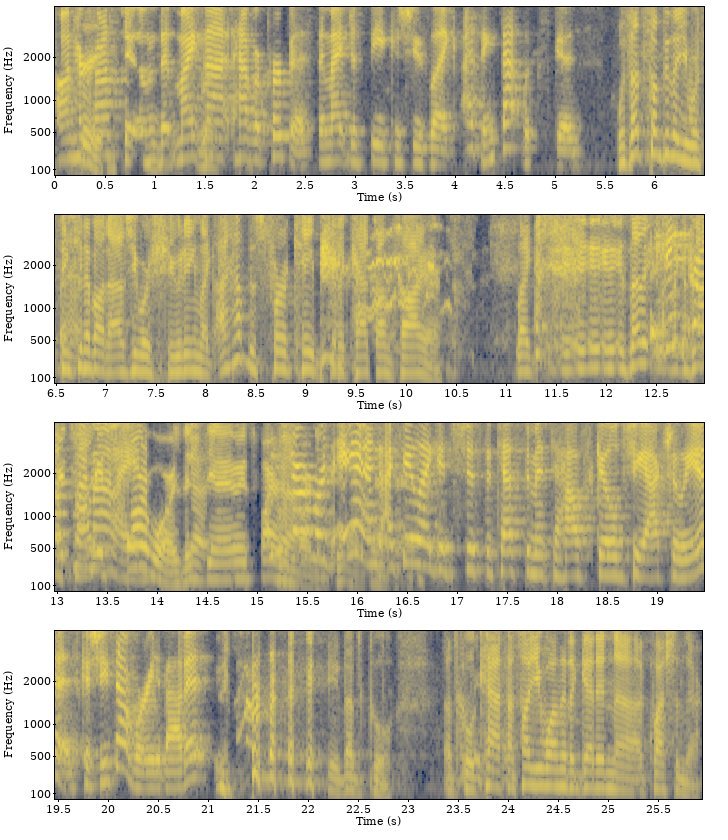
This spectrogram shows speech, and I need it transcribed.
on her True. costume that might right. not have a purpose. They might just be because she's like, I think that looks good. Was that something that you were thinking about as you were shooting? Like, I have this fur cape that's gonna catch on fire. Like, is that? It did like, cross my mind. It's Star Wars. It's yeah. you know, it's Fire. It's Star Wars, and I feel like it's just a testament to how skilled she actually is because she's not worried about it. right. That's cool. That's cool, Kath. I saw you wanted to get in a question there.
